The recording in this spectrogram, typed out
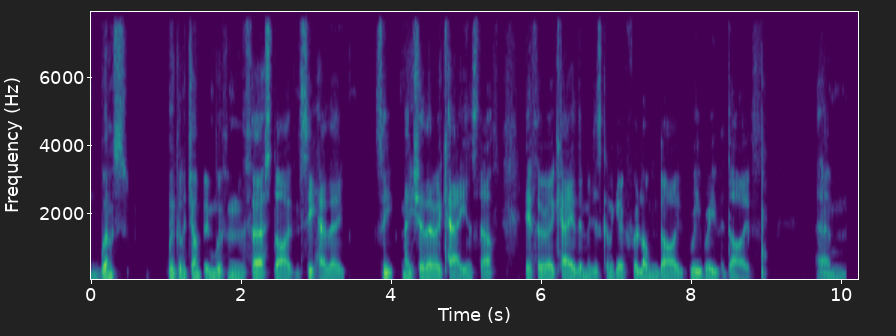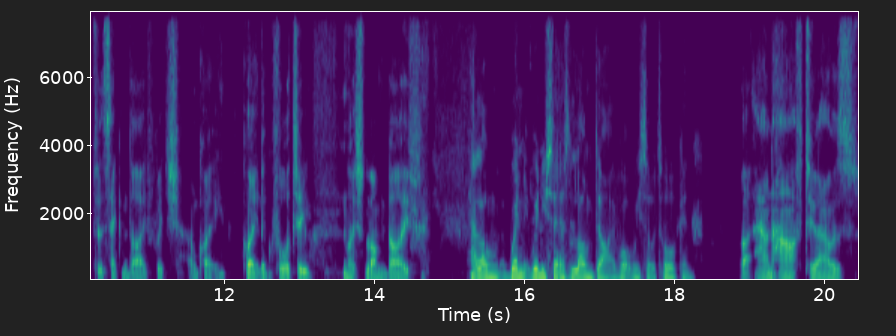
once we're going to jump in with them the first dive and see how they see, make sure they're okay and stuff. If they're okay, then we're just going to go for a long dive, rebreather dive um, for the second dive, which I'm quite quite looking forward to. Nice long dive, How long? When when you say it's a long dive, what are we sort of talking? like an hour and a half, two hours.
